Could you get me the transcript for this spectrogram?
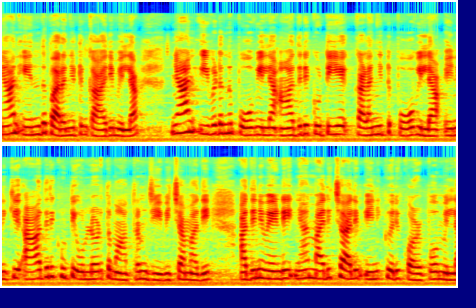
ഞാൻ എന്ത് പറഞ്ഞിട്ടും കാര്യമില്ല. ഞാൻ ഇവിടുന്ന് പോവില്ല ആതിരക്കുട്ടിയെ കളഞ്ഞിട്ട് പോവില്ല. എനിക്ക് ആതിരക്കുട്ടി ഉള്ളിടത്ത് മാത്രം ജീവിച്ചാൽ മതി. അതിനുവേണ്ടി ഞാൻ മരിച്ചാലും എനിക്കൊരു കുഴപ്പവുമില്ല.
